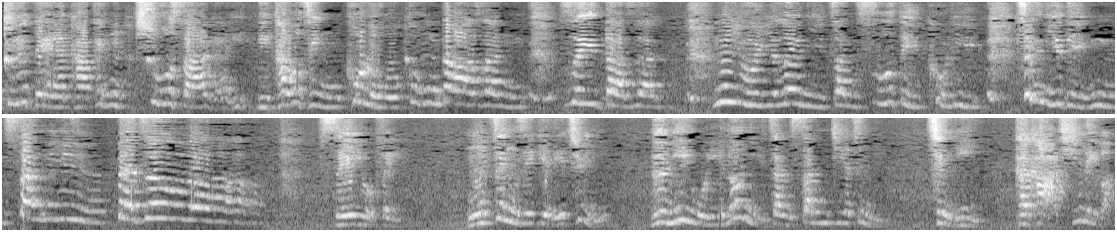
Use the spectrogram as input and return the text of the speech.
对待客厅说啥个？一口请苦劳公大人，隋大人，我愿意老年长死的可怜，请你的生育别走啊！谁岳飞，我正在给你劝你。而你为了你长三阶正理，请你看看起来吧。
